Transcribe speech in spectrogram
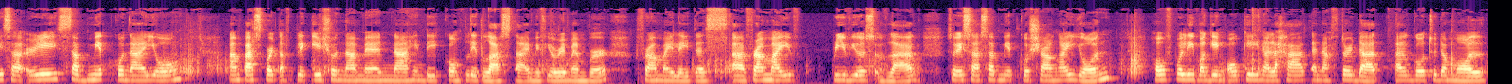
i-submit ko na yung um, passport application namin na hindi complete last time, if you remember, from my latest, uh, from my previous vlog. So, isa-submit ko siya ngayon. Hopefully maging okay na lahat. And after that I'll go to the mall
